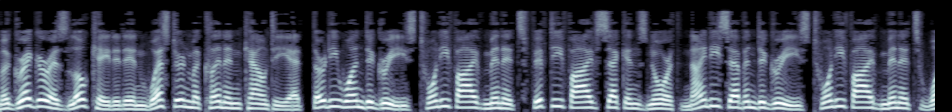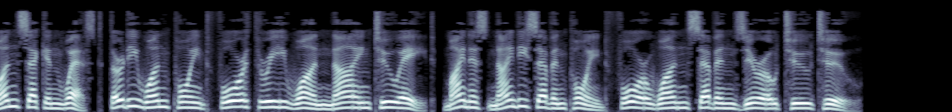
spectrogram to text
McGregor is located in western McLennan County at 31 degrees 25 minutes 55 seconds north 97 degrees 25 minutes 1 second west 31.431928, minus 97.417022.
